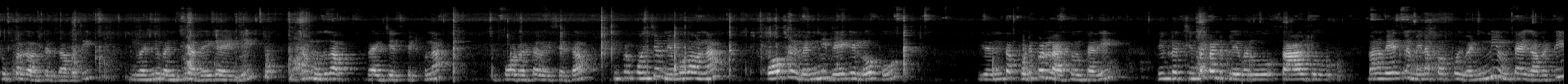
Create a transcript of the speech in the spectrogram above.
సూపర్గా ఉంటుంది కాబట్టి ఇవన్నీ మంచిగా వేగాయండి. ఇప్పుడు ముందుగా ఫ్రై చేసి పెట్టుకున్న పౌడర్ అంతా వేసేద్దాం. ఇప్పుడు కొంచెం నిమ్మగా ఉన్న పోపు ఇవన్నీ వేగే లోపు ఇదంతా పొడి పొడిలాడుతుంటుంది దీంట్లో చింతపండు ఫ్లేవరు సాల్ట్ మనం వేసిన మినపప్పు ఇవన్నీ ఉంటాయి కాబట్టి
